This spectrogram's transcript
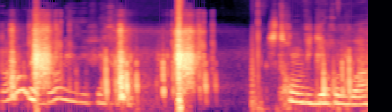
Par contre, j'adore les effets. J'ai trop envie de les revoir.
